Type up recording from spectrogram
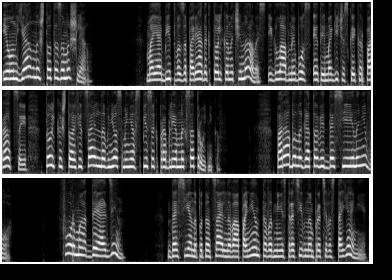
и он явно что-то замышлял. Моя битва за порядок только начиналась, и главный босс этой магической корпорации только что официально внес меня в список проблемных сотрудников. Пора было готовить досье и на него. Форма D1 — досье на потенциального оппонента в административном противостоянии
